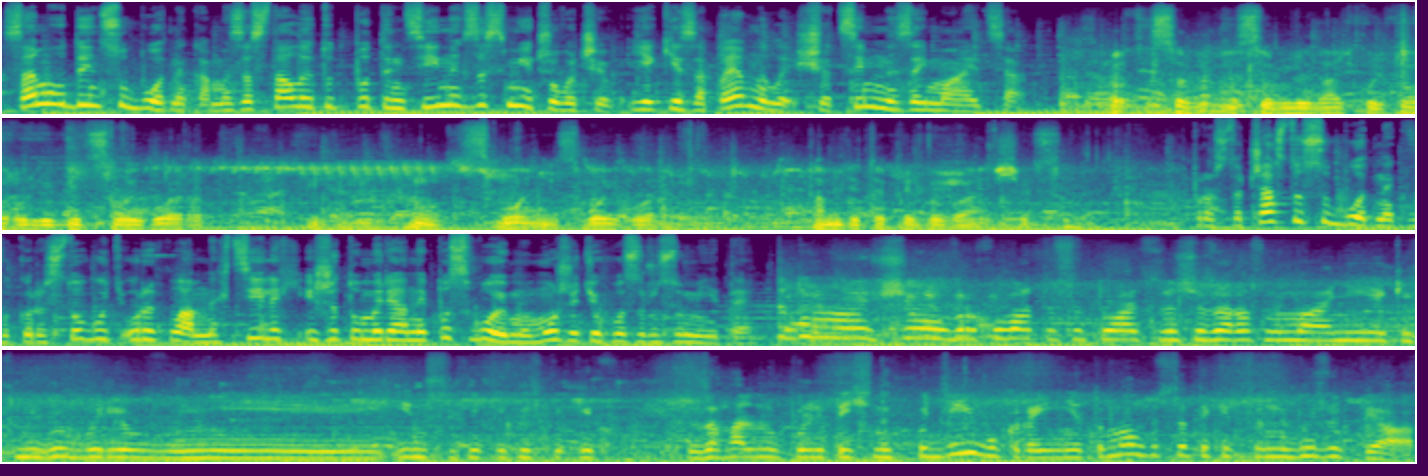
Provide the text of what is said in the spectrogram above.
Саме у день суботника ми застали тут потенційних засмічувачів, які запевнили, що цим не займаються. Просто соб- культуру, любить свой город. Ну, свой, не город. Там, где ты пребываешь, и все. Просто часто суботник використовують у рекламних цілях, і житомиряни по-своєму можуть його зрозуміти. Я думаю, що врахувати ситуацію, що зараз немає ніяких ні виборів, ні інших якихось таких загальнополітичних подій в Україні, то, мабуть, все-таки це не дуже піар.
